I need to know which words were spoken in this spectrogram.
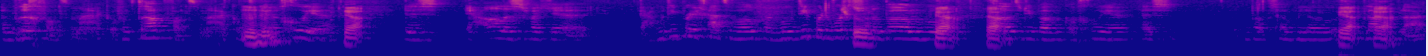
een brug van te maken of een trap van te maken om Mhm. te kunnen groeien. Ja, Dus ja, alles wat je. Hoe dieper je gaat, hoe hoger. Hoe dieper de wortels van een boom, hoe ja, ja. groter die boom kan groeien. As above, so below. Ja, bla bla bla.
